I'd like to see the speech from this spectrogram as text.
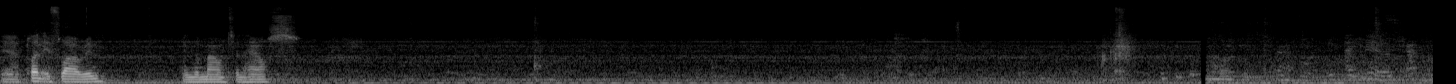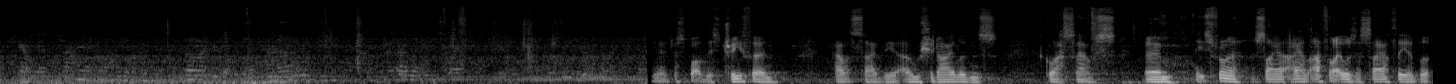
Yeah, plenty of flowering in the mountain house. Yeah, just spotted this tree fern outside the Ocean Islands glass house. Um, it's from a, I, I thought it was a cyathea, but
